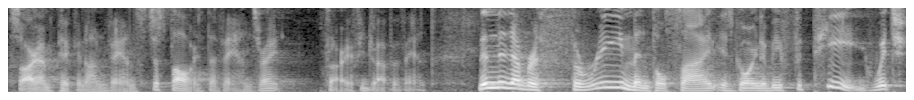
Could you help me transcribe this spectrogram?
Sorry, I'm picking on vans, just always the vans, right? Sorry if you drive a van. Then the number three mental sign is going to be fatigue, which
